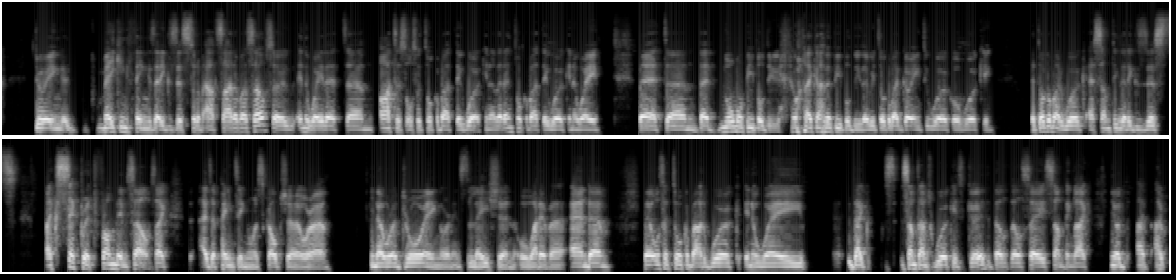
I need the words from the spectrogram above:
doing, making things that exist sort of outside of ourselves. So in the way that um, artists also talk about their work, you know, they don't talk about their work in a way that um, that normal people do, or like other people do. That we talk about going to work or working. They talk about work as something that exists like separate from themselves, like as a painting or a sculpture or a you know or a drawing or an installation or whatever. And um, they also talk about work in a way like sometimes work is good. They'll they'll say something like you know I, I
